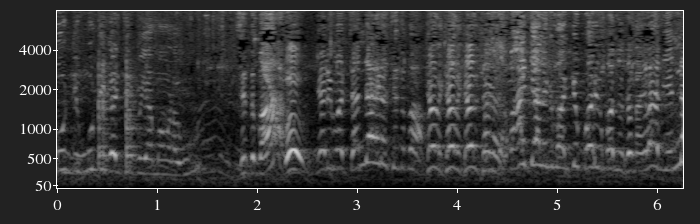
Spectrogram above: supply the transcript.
ஊட்டி ஊட்டி கழிச்சு போய் அம்மா அவனை ஊ- சித்தப்பா ஓ. எனக்கு சந்தாகட சித்தப்பா. கேளு கேளு கேளு கேளு. வாய்க்காலுக்கு வைக்க போருக்கு பண்ண சொன்னாங்களா அது என்ன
